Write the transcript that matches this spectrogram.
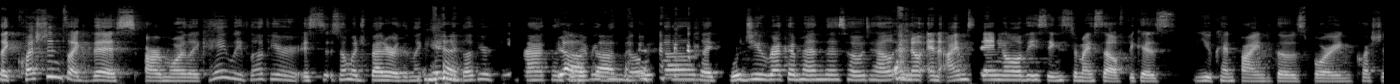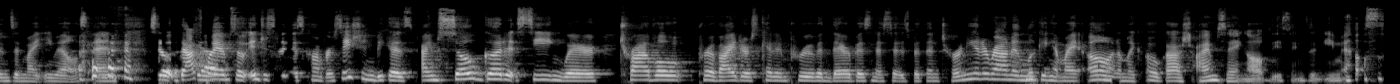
Like questions like this are more like, hey, we love your it's so much better than like, hey, yeah. we love your feedback. Like did everything go well? Like, would you recommend this hotel? You know, and I'm saying all of these things to myself because you can find those boring questions in my emails. And so that's yeah. why I'm so interested in this conversation because I'm so good at seeing where travel providers can improve in their businesses, but then turning it around and mm-hmm. looking at my own, I'm like, oh gosh, I'm saying all of these things in emails.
